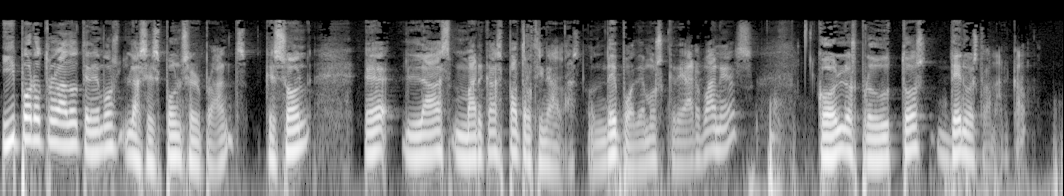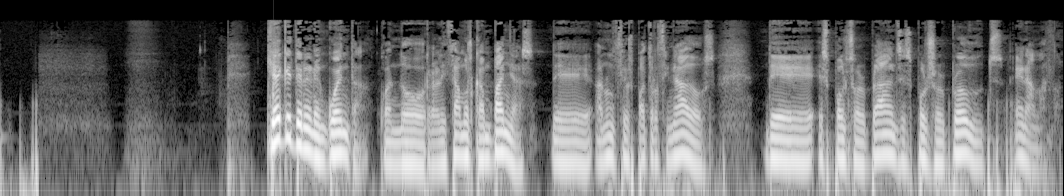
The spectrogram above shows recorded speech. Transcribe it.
Y por otro lado tenemos las sponsor brands, que son eh, las marcas patrocinadas, donde podemos crear banners con los productos de nuestra marca. ¿Qué hay que tener en cuenta cuando realizamos campañas de anuncios patrocinados, de sponsor brands, sponsor products en Amazon?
